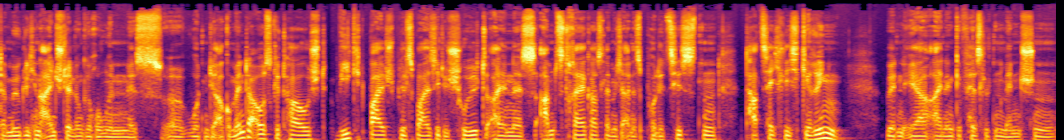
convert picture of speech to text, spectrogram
der möglichen Einstellung gerungen. Es äh, wurden die Argumente ausgetauscht. Wiegt beispielsweise die Schuld eines Amtsträgers, nämlich eines Polizisten, tatsächlich gering, wenn er einen gefesselten Menschen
